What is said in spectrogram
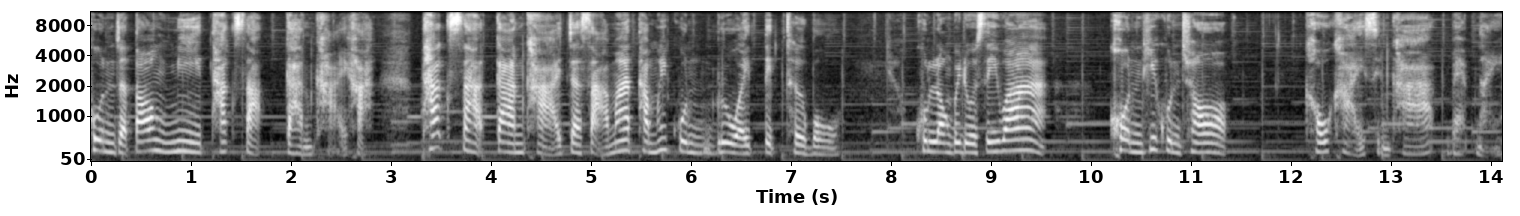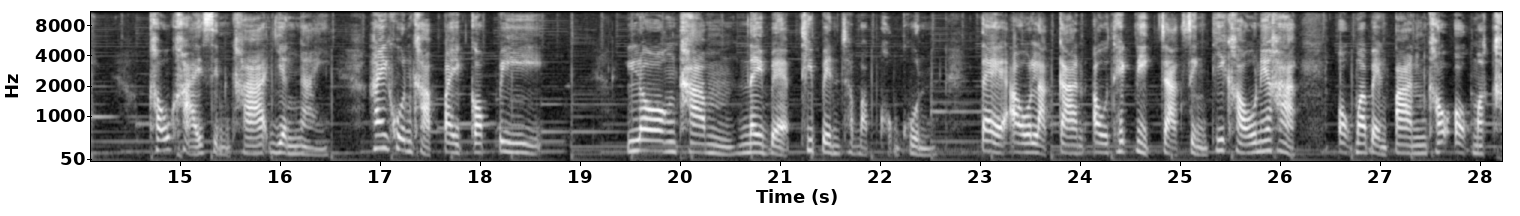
คุณจะต้องมีทักษะการขายค่ะ ทักษะการขายจะสามารถทำให้คุณรวยติดเทอร์โบ คุณลองไปดูซิว่า คนที่คุณชอบ เขาขายสินค้าแบบไหน เขาขายสินค้ายังไง ให้คุณค่ะไปก๊อปปี้ลองทำในแบบที่เป็นฉบับของคุณ แต่เอาหลักการเอาเทคนิคจากสิ่งที่เขาเนี่ยค่ะ ออกมาแบ่งปันเขาออกมาข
